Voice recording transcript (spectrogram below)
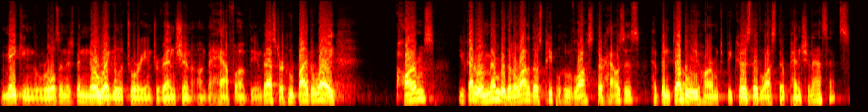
making the rules, and there's been no regulatory intervention on behalf of the investor, who, by the way, harms you've got to remember that a lot of those people who have lost their houses have been doubly harmed because they've lost their pension assets,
